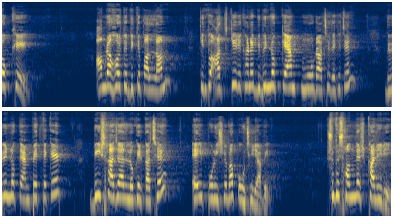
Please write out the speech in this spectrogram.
লক্ষ্যে আমরা হয়তো দিতে পারলাম, কিন্তু আজকের এখানে বিভিন্ন ক্যাম্প মোড আছে, দেখেছেন? বিভিন্ন ক্যাম্পের থেকে বিশ হাজার লোকের কাছে এই পরিষেবা পৌঁছে যাবে। শুধু সন্দেশখালিরই।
